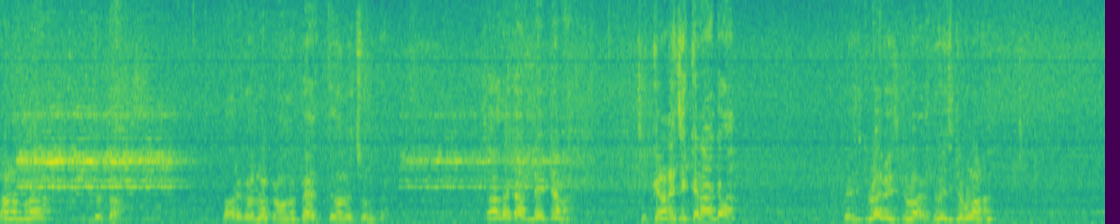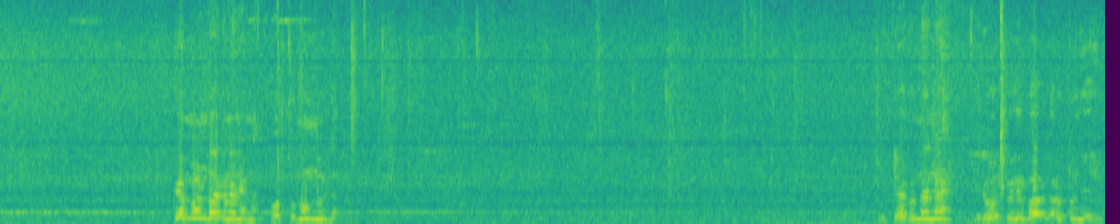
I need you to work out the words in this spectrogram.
ഇതാണ് നമ്മളെ ഇതിട്ടോ. ബർഗറിൽ വെക്കണം ഒന്ന് പെരത്തുന്ന വെച്ച് കൊടുക്കുക. സാധാ കട്ട്ലേറ്റ് ആണ്. ചിക്കനാണെങ്കിൽ ചിക്കൻ ആക്കാം. വെജിറ്റബിൾ വെജിറ്റബിൾ ആക്കാം. ഇത് വെജിറ്റബിൾ ആണ്. ഒക്കെ നമ്മൾ ഉണ്ടാക്കണ തന്നെയാണ്. പുറത്തൊന്നും ഒന്നുമില്ല. കുട്ടികൾക്കും തന്നെ ഇരുപത് റുപ്യക്ക് ബർഗർ കിട്ടും ചെയ്യും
